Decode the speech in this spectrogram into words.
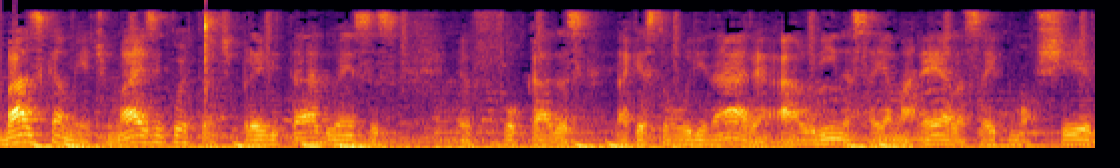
basicamente o mais importante para evitar doenças focadas na questão urinária, a urina sair amarela, sair com mau cheiro,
